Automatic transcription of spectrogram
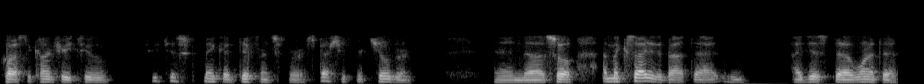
across the country to to just make a difference for, especially for children. And uh, so I'm excited about that, and I just uh, wanted to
